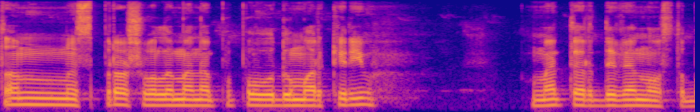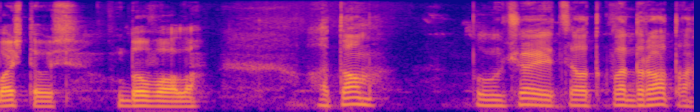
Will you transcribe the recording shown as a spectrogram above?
Там ми спрашували мене по поводу маркерів. Метр 90, бачите, ось до вала. А там, виходить, від квадрата.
